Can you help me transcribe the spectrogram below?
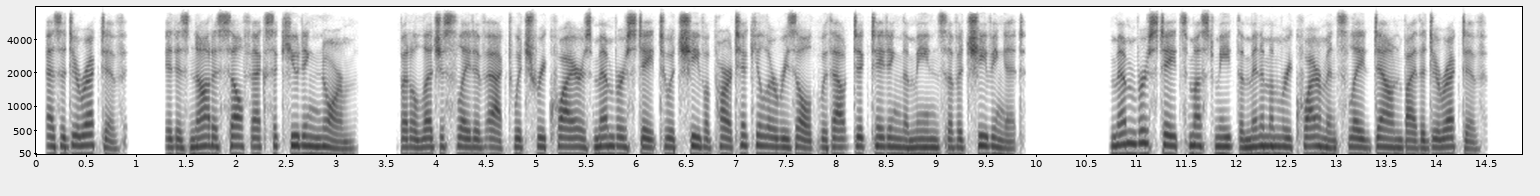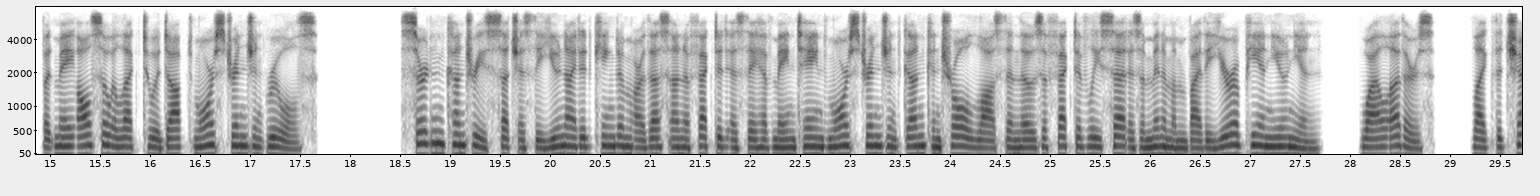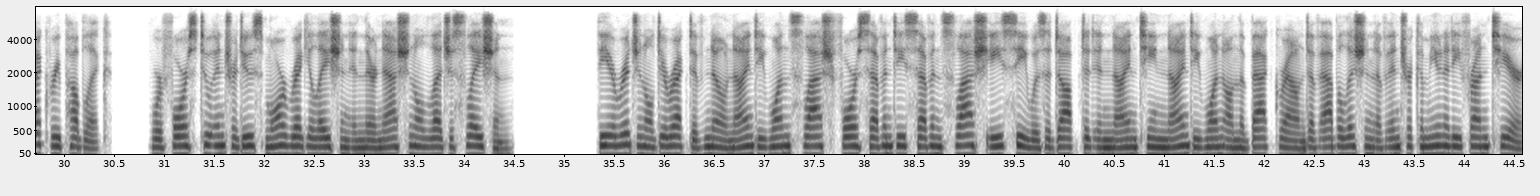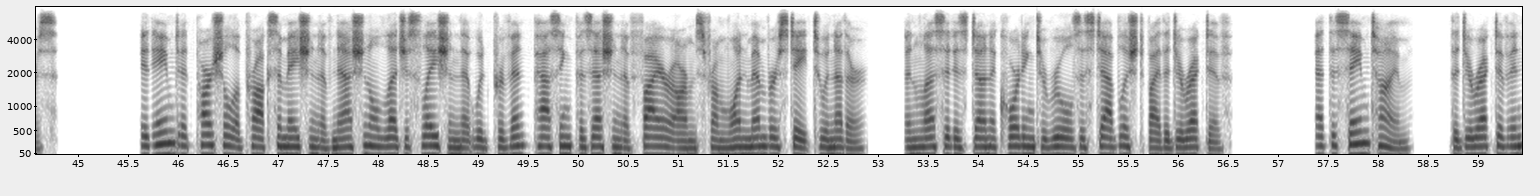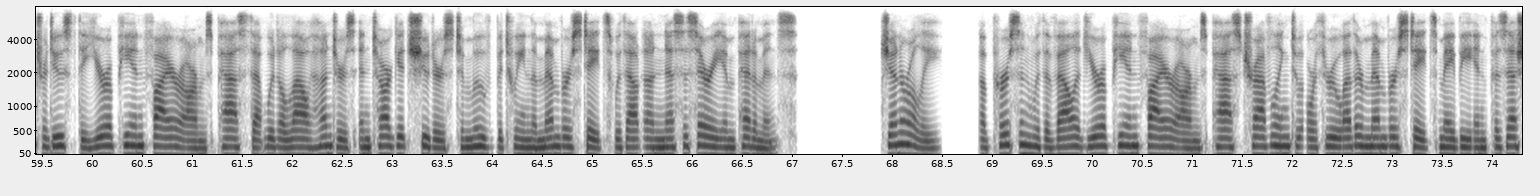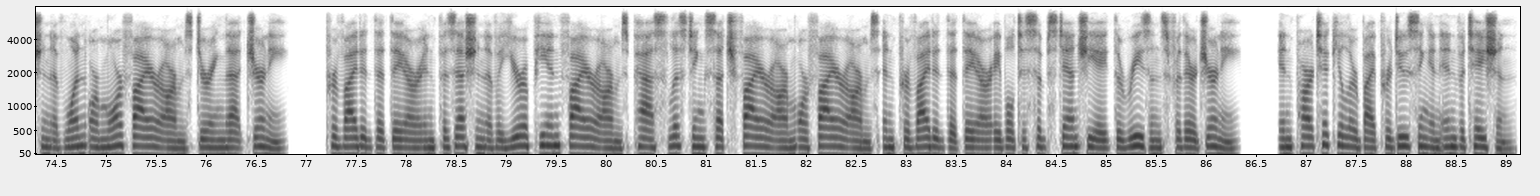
As a directive, it is not a self-executing norm, but a legislative act which requires member state to achieve a particular result without dictating the means of achieving it. Member states must meet the minimum requirements laid down by the directive, but may also elect to adopt more stringent rules. Certain countries such as the United Kingdom are thus unaffected as they have maintained more stringent gun control laws than those effectively set as a minimum by the European Union, while others, like the Czech Republic, were forced to introduce more regulation in their national legislation. The original Directive No 91-477-EC was adopted in 1991 on the background of abolition of intra-community frontiers. It aimed at partial approximation of national legislation that would prevent passing possession of firearms from one member state to another, unless it is done according to rules established by the directive. At the same time, the directive introduced the European Firearms Pass that would allow hunters and target shooters to move between the member states without unnecessary impediments. Generally, a person with a valid European firearms pass traveling to or through other member states may be in possession of one or more firearms during that journey, provided that they are in possession of a European firearms pass listing such firearm or firearms and provided that they are able to substantiate the reasons for their journey, in particular by producing an invitation.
